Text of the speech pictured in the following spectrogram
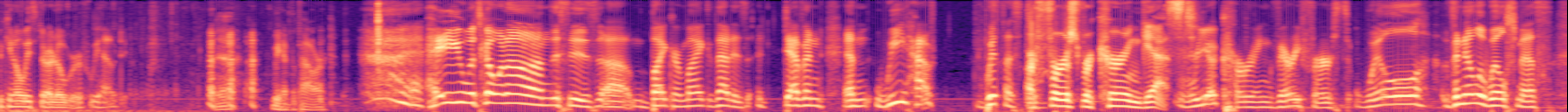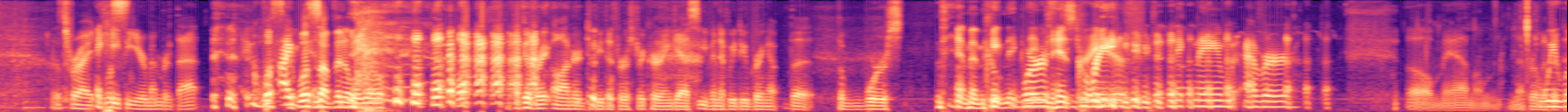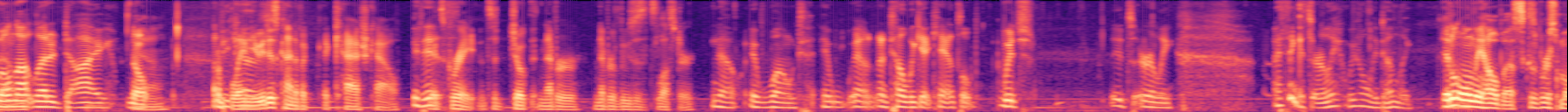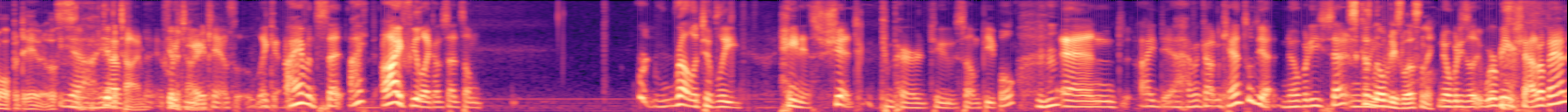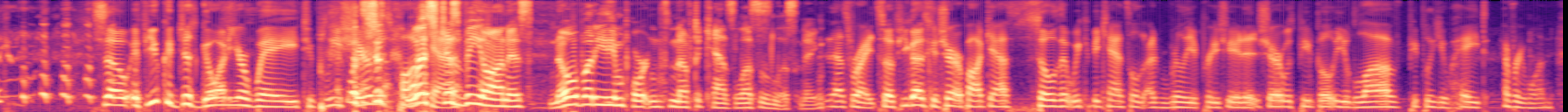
We can always start over if we have to. Yeah. We have the power. Hey, what's going on? This is uh, Biker Mike. That is Devin, and we have with us Our first recurring guest. reoccurring very first Will Vanilla Will Smith. That's right. I hate that you remembered that. what's, I- what's up, Vanilla Will? I feel very honored to be the first recurring guest, even if we do bring up the the worst MMA nickname Worst, in history. greatest nickname ever. Oh man, I'll never. Live we it will down. not let it die. No. Yeah. I don't blame you. It Because- is kind of a, a cash cow. It It's great. It's a joke that never never loses its luster. No, it won't. It uh, until we get canceled, which it's early. I think it's early. We've only done like It'll only help us because we're small potatoes. yeah. give yeah, it time. If Give we it time. get canceled, like I haven't said. I I feel like I've said some relatively heinous shit compared to some people, Mm-hmm. and I d- haven't gotten canceled yet. Nobody said it. It's because like, nobody's listening. Nobody's like, we're being shadow banned. so if you could just go out of your way to please share Let's this just podcast. let's just be honest. Nobody important enough to cancel us is listening. That's right. So if you guys could share our podcast so that we could be canceled, I'd really appreciate it. Share it with people you love, people you hate, everyone.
